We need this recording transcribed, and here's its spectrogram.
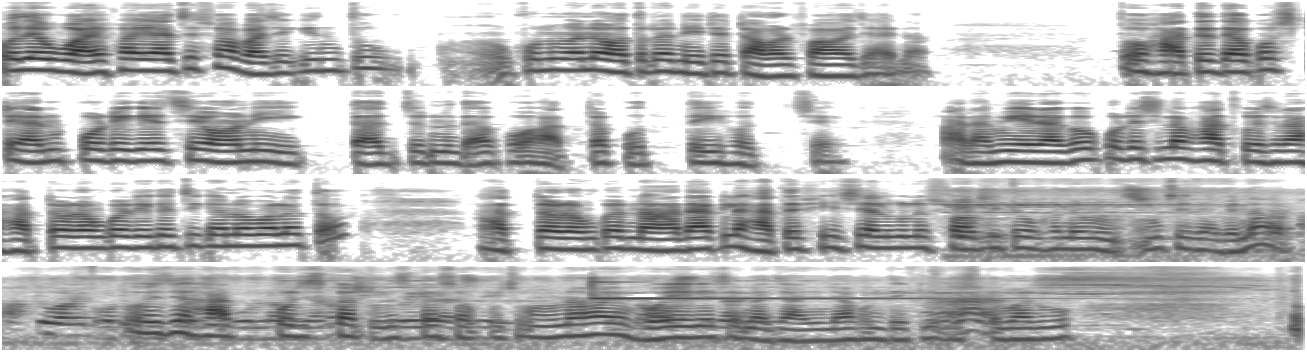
ওদের ওয়াইফাই আছে, সব আছে, কিন্তু কোনো মানে অতটা নেটের টাওয়ার পাওয়া যায় না। তো হাতে দেখো স্ট্যান্ড পড়ে গেছে অনেক, তার জন্য দেখো হাতটা করতেই হচ্ছে। আর আমি এর আগেও করেছিলাম, হাত করেছিলাম। হাতটা ওরম করে রেখেছি কেন বলো তো? হাতটা ওরম করে না রাখলে হাতে ফেসিয়ালগুলো সবই তো ওখানে মুছে যাবে না? তো ওই যে হাত পরিষ্কার টরিষ্কার সব কিছু মনে হয় হয়ে গেছে না, জানি না, এখন দেখলে বুঝতে পারব। তো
